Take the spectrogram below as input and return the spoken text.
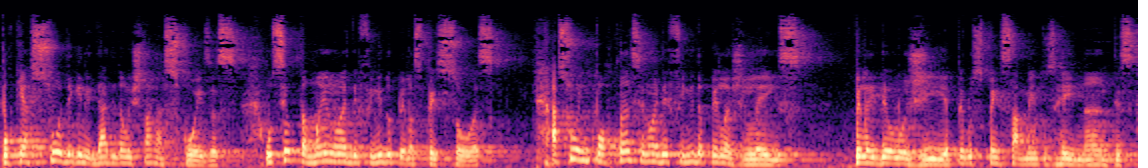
porque a sua dignidade não está nas coisas. O seu tamanho não é definido pelas pessoas. A sua importância não é definida pelas leis pela ideologia, pelos pensamentos reinantes,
